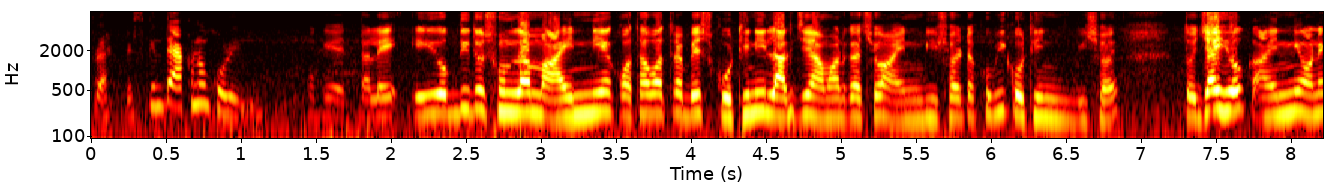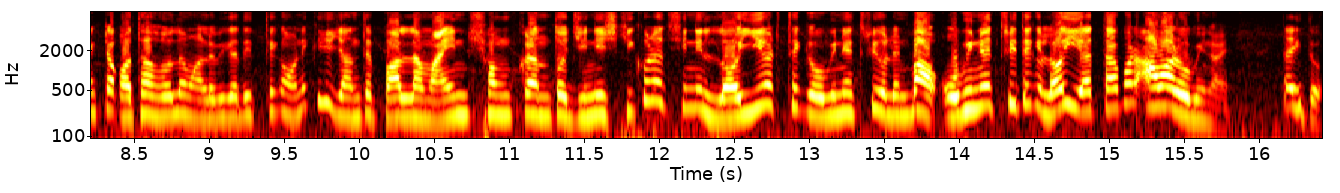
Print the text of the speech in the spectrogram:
প্র্যাকটিস কিন্তু এখনও করিনি। ওকে, তাহলে এই অবধি তো শুনলাম আইন নিয়ে কথাবার্তা বেশ কঠিনই লাগছে আমার কাছেও। আইন বিষয়টা খুবই কঠিন বিষয়। তো যাই হোক, আইন নিয়ে অনেকটা কথা হলো মালবিকাদির থেকে, অনেক কিছু জানতে পারলাম। আইন সংক্রান্ত জিনিস কী করে তিনি লয়ার থেকে অভিনেত্রী হলেন বা অভিনেত্রী থেকে লয়ার, তারপর আবার অভিনয়, তাই তো?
